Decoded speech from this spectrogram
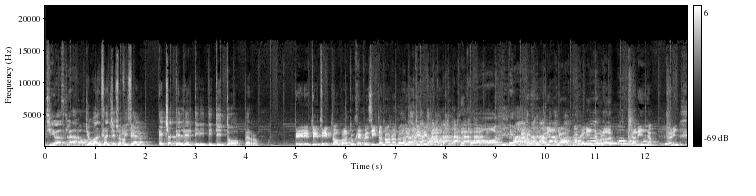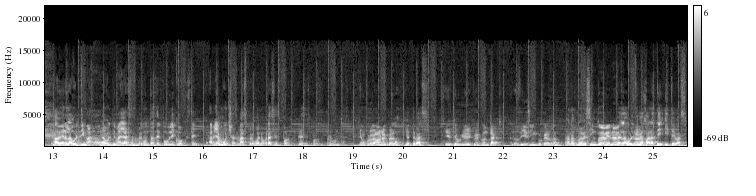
Chivas, claro. Jovan Sánchez oficial. Échate el del tirititito, perro. Tirititito para tu jefecita. No, no, no. Tirititito. bueno, con cariño, con cariño, brother. Cariño, cariño. A ver, la última. La última, ya esas preguntas del público. Este, había muchas más, pero bueno, gracias por, gracias por sus preguntas. Tengo un programa, ¿no hay pedo? ¿Yo te vas? Sí, yo tengo que me contacto. A los 10.05, creo, ¿no? A las 9.05. Nueve, nueve. Es la última para ti y te vas.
